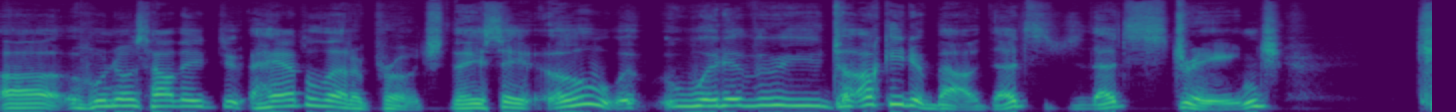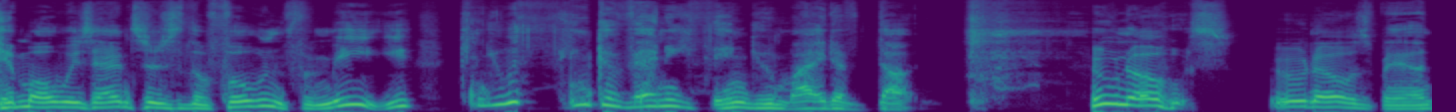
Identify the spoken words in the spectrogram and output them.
uh, who knows how they do handle that approach? They say, "Oh, whatever are you talking about? That's that's strange." Kim always answers the phone for me. Can you think of anything you might have done? Who knows? Who knows, man?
